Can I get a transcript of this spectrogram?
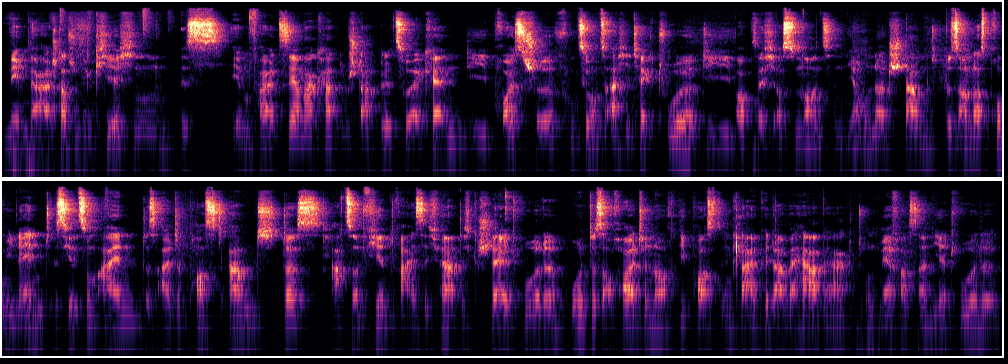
Neben der Altstadt und den Kirchen ist ebenfalls sehr markant im Stadtbild zu erkennen die preußische Funktionsarchitektur, die hauptsächlich aus dem 19. Jahrhundert stammt. Besonders prominent ist hier zum einen das alte Postamt, das 1834 fertiggestellt wurde und das auch heute noch die Post in Klaipeda beherbergt und mehrfach saniert wurde.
